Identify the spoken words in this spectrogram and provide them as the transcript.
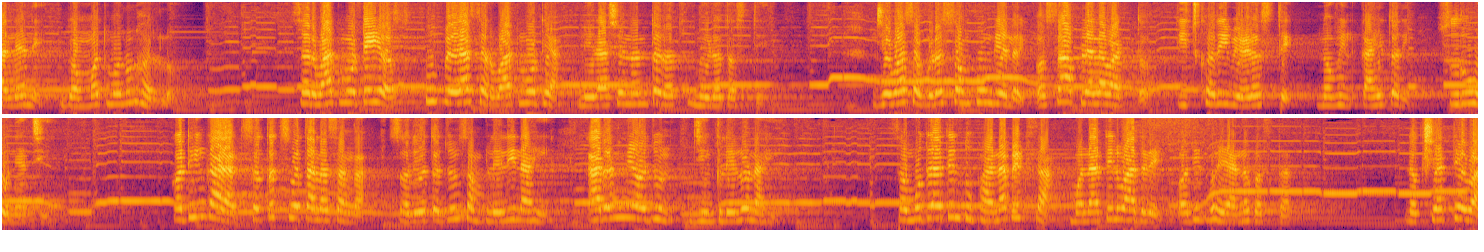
आल्याने गंमत म्हणून हरलो. सर्वात मोठे यश खूप वेळा सर्वात मोठ्या निराशेनंतरच मिळत असते. जेव्हा सगळं संपून गेलंय असं आपल्याला वाटतं. तीच खरी वेळ असते नवीन काहीतरी सुरू होण्याची. कठीण काळात सतत स्वतःला सांगा शर्यत अजून संपलेली नाही कारण मी अजून जिंकलेलो नाही. समुद्रातील तुफानापेक्षा मनातील वादळे अधिक भयानक असतात. लक्षात ठेवा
